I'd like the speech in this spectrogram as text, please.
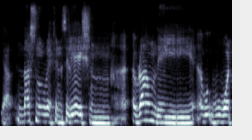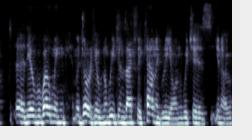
yeah, national reconciliation uh, around the uh, what uh, the overwhelming majority of Norwegians actually can agree on, which is you know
